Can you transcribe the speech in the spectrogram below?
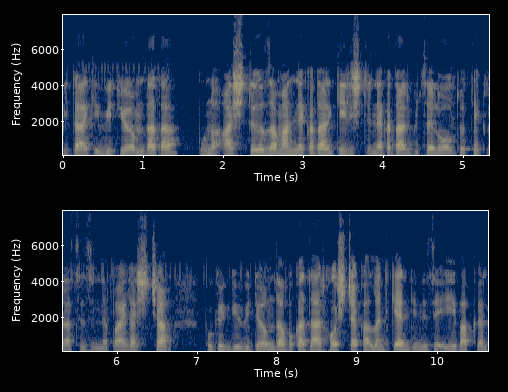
Bir dahaki videomda da bunu açtığı zaman ne kadar gelişti, ne kadar güzel oldu tekrar sizinle paylaşacağım. Bugünkü videomda bu kadar. Hoşça kalın. Kendinize iyi bakın.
